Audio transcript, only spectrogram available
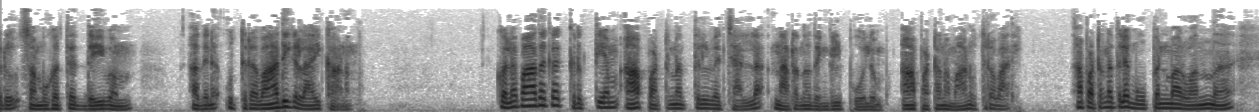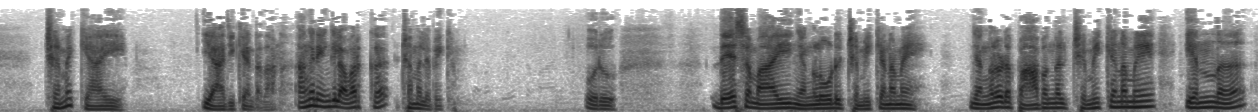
ഒരു സമൂഹത്തെ ദൈവം അതിന് ഉത്തരവാദികളായി കാണുന്നു. കൊലപാതക കൃത്യം ആ പട്ടണത്തിൽ വെച്ചല്ല നടന്നതെങ്കിൽ പോലും ആ പട്ടണമാണ് ഉത്തരവാദി. ആ പട്ടണത്തിലെ മൂപ്പന്മാർ വന്ന് ക്ഷമയ്ക്കായി യാചിക്കേണ്ടതാണ്. അങ്ങനെയെങ്കിൽ അവർക്ക് ക്ഷമ ലഭിക്കും. ഒരു ദേശമായി ഞങ്ങളോട് ക്ഷമിക്കണമേ ഞങ്ങളുടെ പാപങ്ങൾ ക്ഷമിക്കണമേ എന്ന്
